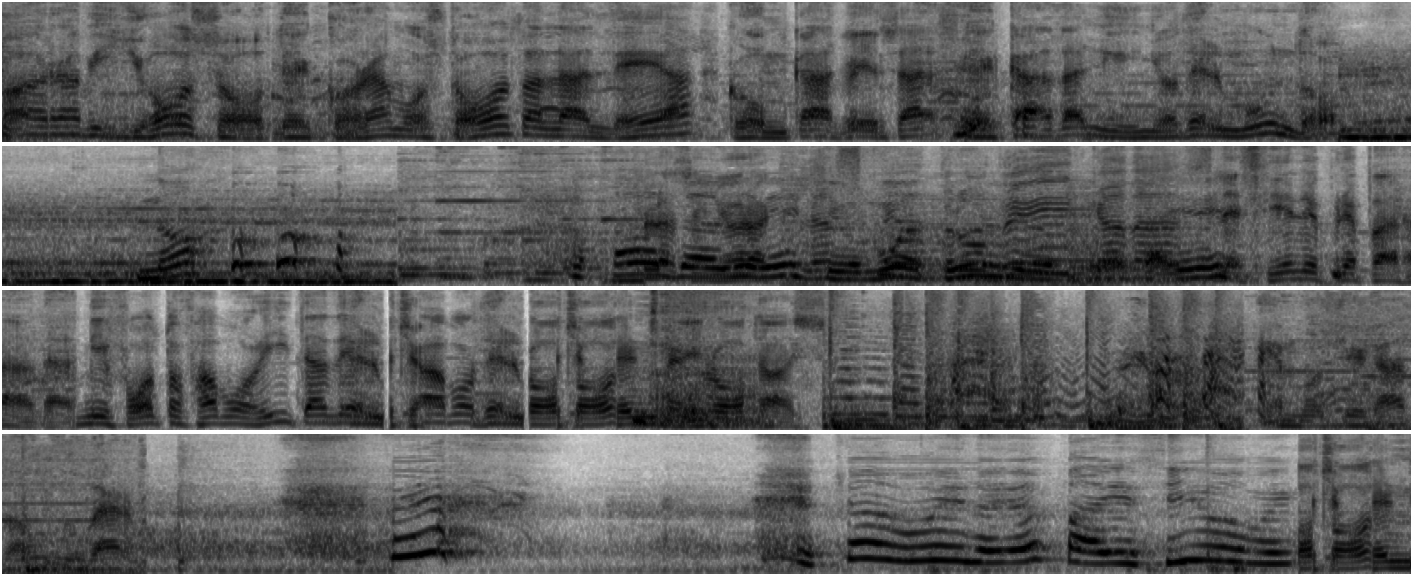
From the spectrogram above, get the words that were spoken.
Maravilloso. Decoramos toda la aldea con cabezas de cada niño del mundo. No. La señora que las cuatro décadas les tiene preparada mi foto favorita del chavo del ocho en pelotas. Hemos llegado a un lugar Está bueno, ya pareció, me... ocho en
